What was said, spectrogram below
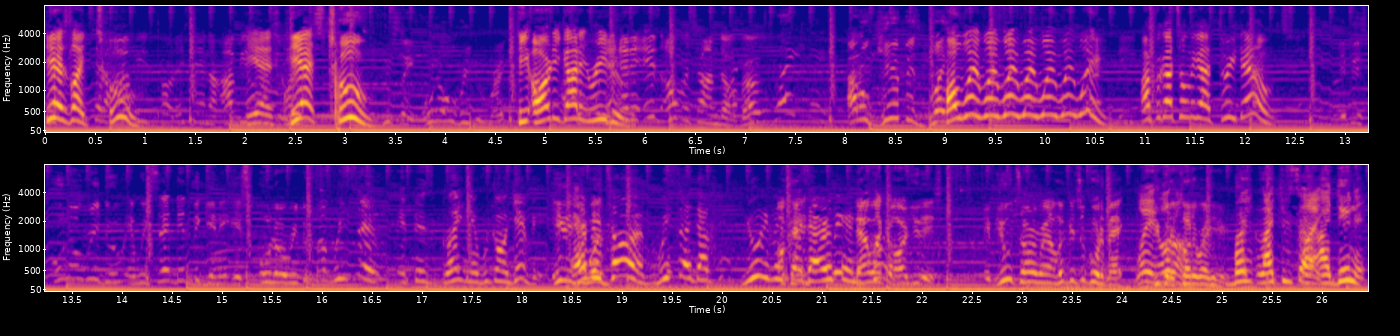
Yes. He has like They said the two. obvious- bro, they saying the obvious He has. He has two. You He already got it redo. And redo. it is overtime though, bro. I don't care if it's blatant. Oh wait, wait, wait, wait, wait, wait, wait. I forgot you only got three downs. If it's Uno redo, and we said at the beginning, it's Uno redo. But we said if it's blatant, we're gonna give it. Even Every was- time. We said that. You even Okay, said that earlier in the now I can clip. argue this. If you turn around, look at your quarterback, Wait, you hold could have on. cut it right here. But like you said, Mike, I didn't.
